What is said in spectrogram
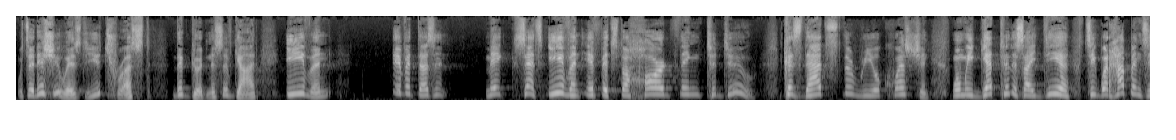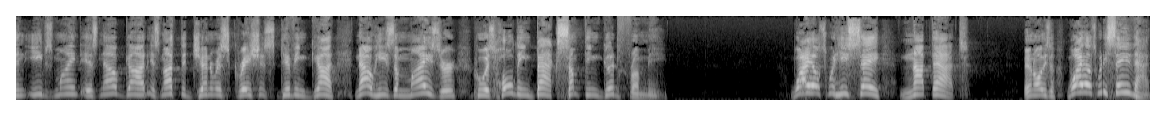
What's at issue is do you trust the goodness of God, even if it doesn't make sense, even if it's the hard thing to do. Because that's the real question. When we get to this idea, see, what happens in Eve's mind is now God is not the generous, gracious, giving God. Now he's a miser who is holding back something good from me. Why else would he say, not that? And all these, why else would he say that?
